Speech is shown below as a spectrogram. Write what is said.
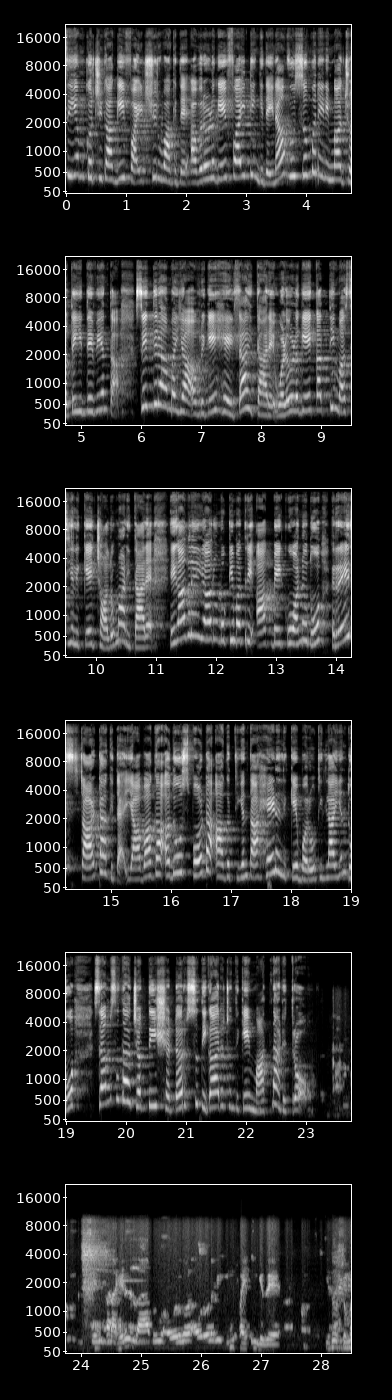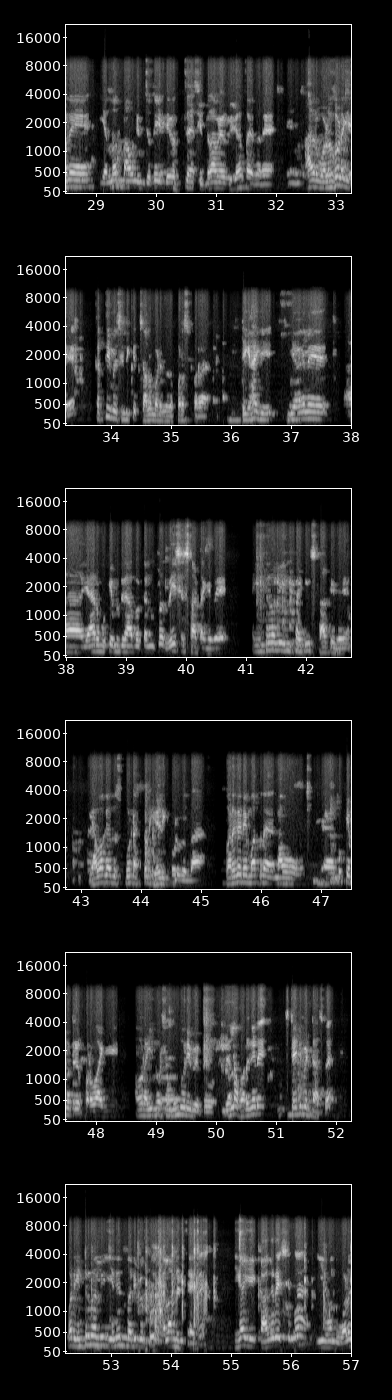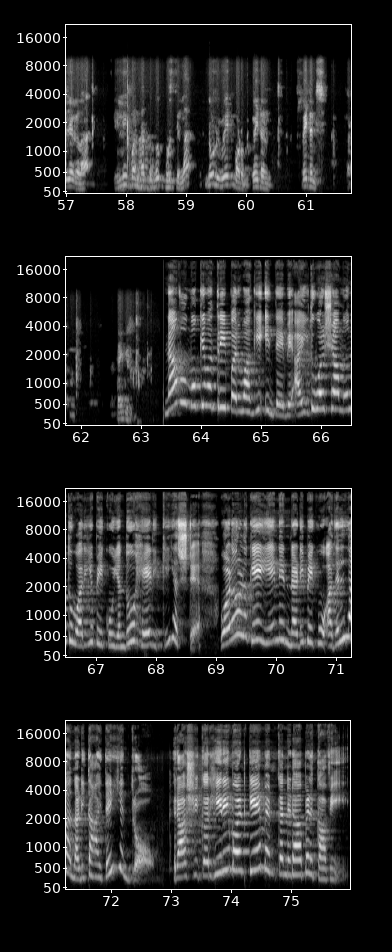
CM ಕುರ್ಚಿಗಾಗಿ fight ಶುರುವಾಗಿದೆ. ಅವರೊಳಗೆ fighting ಇದೆ. ನಾವು ಸುಮ್ಮನೆ ನಿಮ್ಮ ಜೊತೆ ಇದ್ದೇವೆ ಅಂತ ಸಿದ್ದರಾಮಯ್ಯ ಅವರಿಗೆ ಹೇಳ್ತಾ ಇದ್ದಾರೆ. ಒಳೊಳಗೆ ಕತ್ತಿ ಮಸಿಯಲಿಕ್ಕೆ ಚಾಲು ಮಾಡಿದ್ದಾರೆ. ಈಗಾಗಲೇ ಯಾರು ಮುಖ್ಯಮಂತ್ರಿ ಆಗಬೇಕು ಅನ್ನೋದು ರೇಸ್ ಸ್ಟಾರ್ಟ್ ಆಗಿದೆ. ಯಾವಾಗ ಅದು ಸ್ಫೋಟ ಆಗುತ್ತೆ ಅಂತ ಹೇಳಲಿಕ್ಕೆ ಬರೋದಿಲ್ಲ ಎಂದು ಸಂಸದ ಜಗದೀಶ್ ಶೆಟ್ಟರ್ ಸುದ್ದಿಗಾರರೊಂದಿಗೆ ಮಾತನಾಡಿದ್ರು. ಇದೆ ಸುಮ್ಮನೆ ಎಲ್ಲರೂ ನಾವು ನಿಮ್ ಜೊತೆ ಇದ್ದೇವೆ ಅಂತ ಸಿದ್ದರಾಮಯ್ಯ ಹೇಳ್ತಾ ಇದ್ದಾರೆ. ಆದ್ರೆ ಒಳಗೊಳಗೆ ಕತ್ತಿ ಮೆಸಿಲಿಕ್ಕೆ ಚಾಲು ಮಾಡಿದ್ದಾರೆ ಪರಸ್ಪರ. ಹೀಗಾಗಿ ಈಗಾಗಲೇ ಯಾರು ಮುಖ್ಯಮಂತ್ರಿ ಆಗ್ಬೇಕನ್ನೋ ರೇಸ್ ಸ್ಟಾರ್ಟ್ ಆಗಿದೆ. ಇಂಟರ್ನಲಿ ಇನ್ ಫೈಟಿಂಗ್ ಸ್ಟಾರ್ಟ್ ಇದೆ. ಯಾವಾಗ ಅದು ಸ್ಫೋಟ ಆಗ್ತದೆ ಹೇಳಿಕ್ ಕೊಡುದಿಲ್ಲ ಹೊರಗಡೆ ಮಾತ್ರ ನಾವು ಮುಖ್ಯಮಂತ್ರಿಗಳ ಪರವಾಗಿ ಅವ್ರ ಐದು ವರ್ಷ ಮುಂದುವರಿಬೇಕು. ಇದೆಲ್ಲ ಹೊರಗಡೆ ಸ್ಟೇಟ್ಮೆಂಟ್ ಅಷ್ಟೇ. ಬಟ್ ಇಂಟರ್ನಲ್ಲಿ ಏನೇನು ನಡಿಬೇಕು, ಎಲ್ಲ ನಡೀತಾ ಇದೆ. ಹೀಗಾಗಿ ಕಾಂಗ್ರೆಸ್ಸಿನ ಈ ಒಂದು ಒಳಜಗಳ ಎಲ್ಲಿ ಬಂದು ಹತ್ತದ ಗೊತ್ತಿಲ್ಲ ನೋಡಿ ವೇಟ್ ಮಾಡೋದು ವೇಟ್ ಅನ್ ವೇಟ್ ಅನ್ಸ್ ಥ್ಯಾಂಕ್ ಯು ನಾವು ಮುಖ್ಯಮಂತ್ರಿ ಪರವಾಗಿ ಇದ್ದೇವೆ. ಐದು ವರ್ಷ ಮುಂದುವರಿಯಬೇಕು ಎಂದು ಹೇಳಿಕೆಯಷ್ಟೇ. ಒಳೊಳಗೆ ಏನೇನು ನಡಿಬೇಕು ಅದೆಲ್ಲ ನಡೀತಾ ಇದೆ ಎಂದ್ರು. ರಾಶಿಕರ್ ಹಿರೇಮಠ್ ಎಂ ಕನ್ನಡ ಬೆಳಗಾವಿ.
